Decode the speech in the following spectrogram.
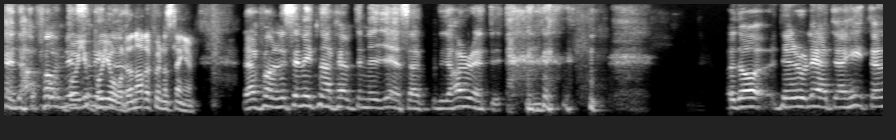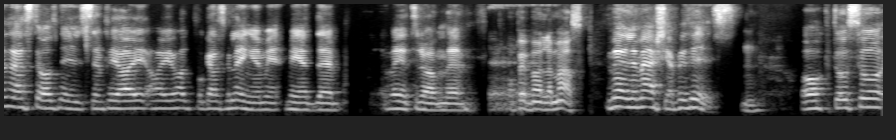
det har funnits på, på, jorden har det funnits länge. Det har funnits sedan 1959, så det har du rätt i. Mm. och då, det roliga är att jag hittade den här Stolt Nielsen, för jag har ju hållit på ganska länge med, med eh, vad heter de? Eh, Uppe i Möller-Maersk. Möller-Maersk, ja precis. Mm. Och då så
